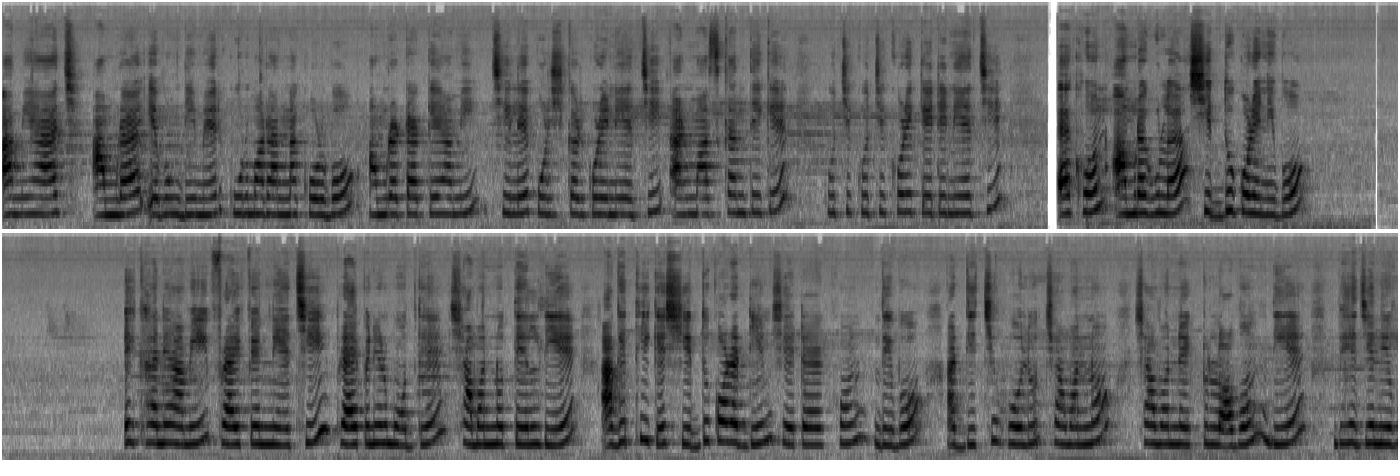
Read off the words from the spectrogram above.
আমি আজ আমড়া এবং ডিমের কুরমা রান্না করব। আমড়াটাকে আমি ছিলে পরিষ্কার করে নিয়েছি আর মাঝখান থেকে কুচি কুচি করে কেটে নিয়েছি। এখন আমড়াগুলা সিদ্ধ করে নিব। এখানে আমি ফ্রাই প্যান নিয়েছি। ফ্রাই প্যানের মধ্যে সামান্য তেল দিয়ে আগে থেকে সিদ্ধ করা ডিম সেটা এখন দিব আর দিচ্ছি হলুদ সামান্য সামান্য একটু লবণ দিয়ে ভেজে নেব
